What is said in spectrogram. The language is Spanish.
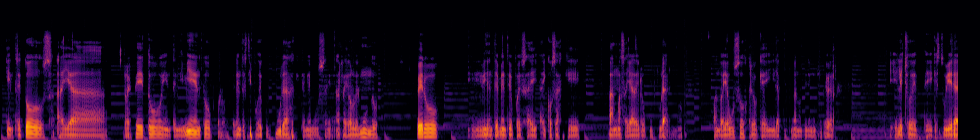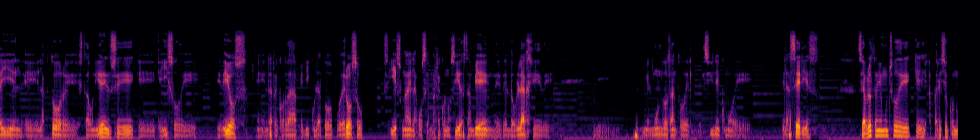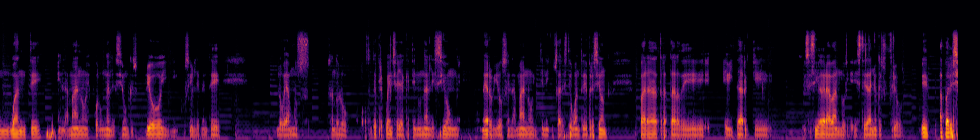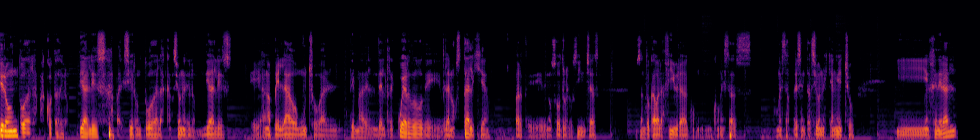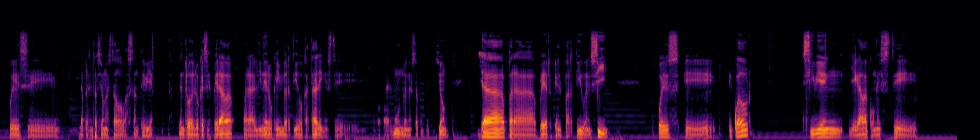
que entre todos haya respeto y entendimiento por los diferentes tipos de culturas que tenemos eh, alrededor del mundo, pero evidentemente pues hay, hay, cosas que van más allá de lo cultural. ¿no? Cuando hay abusos creo que ahí la cultura no tiene mucho que ver el hecho de, que estuviera ahí el, actor eh, estadounidense que, hizo de, Dios en la recordada película Todopoderoso, y es una de las voces más reconocidas también del doblaje de, en el mundo tanto del, cine como de, las series. Se habló también mucho de que apareció con un guante en la mano, es por una lesión que sufrió y, y posiblemente lo veamos usándolo con bastante frecuencia ya que tiene una lesión nervios en la mano y tiene que usar este guante de presión para tratar de evitar que se siga grabando este daño que sufrió. Eh, aparecieron todas las mascotas de los mundiales, aparecieron todas las canciones de los mundiales, eh, han apelado mucho al tema del, recuerdo, de, la nostalgia, parte de, nosotros los hinchas, nos han tocado la fibra con, estas, con estas presentaciones que han hecho y en general pues eh, la presentación ha estado bastante bien dentro de lo que se esperaba para el dinero que ha invertido Qatar en este, Copa del Mundo, en esta competición. Ya para ver el partido en sí, pues eh, Ecuador, si bien llegaba con este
